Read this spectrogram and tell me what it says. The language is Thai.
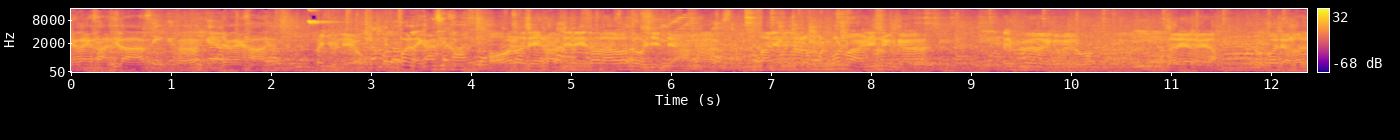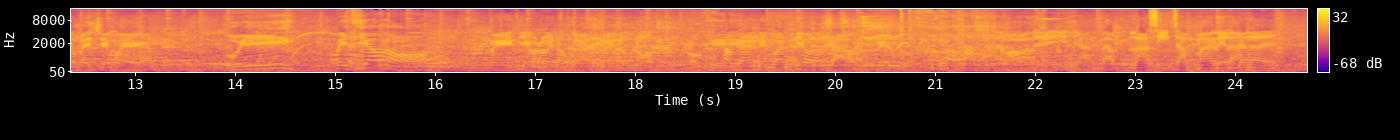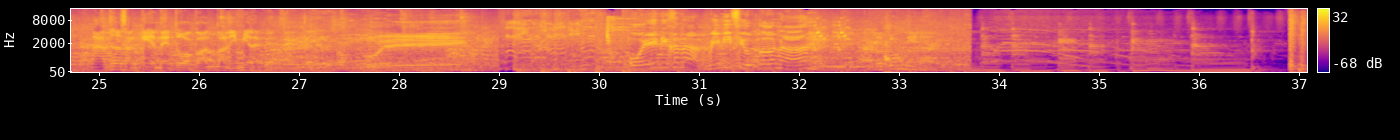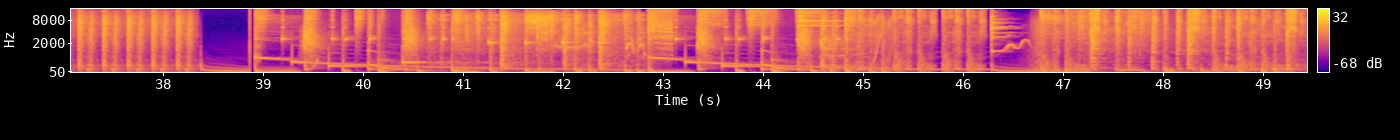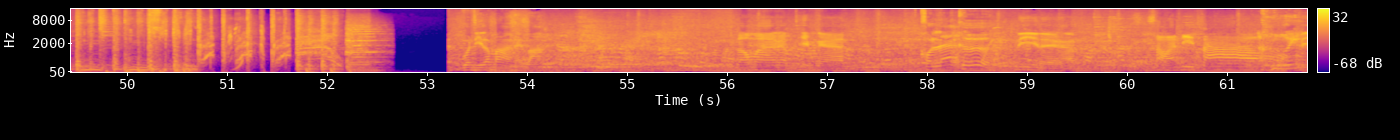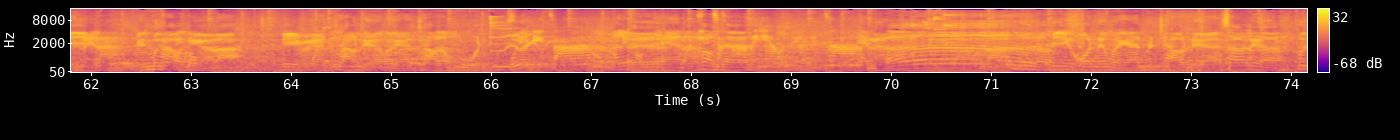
ยังไงคะที่รักฮะยังไงคะก็อยู่เร็วเปิดรายการสิคะอ๋อสวัสดีครับยินดีต้อนรับเข้าสู่ยินหยางนะตอนนี้มันชุลมุนวุ่นวายนิดนึงนะเต็มไปด้วยอะไรก็ไม่รู้แล้วยังไงล่ะก็เดี๋ยวเราจะไปเชียงใหม่กันอุ้ยไปเที่ยวเหรอ ไปเที่ยวด้วยทำงานด้วยรวมโอเคๆทำงานหนึ่งวันเที่ยวละสามแต่ว่าแบบเดี๋ยวนี้ยินอย่างแบบราศีจับมากเลยนะยังไงอะเธอสังเกตในตัวก่อนตอนนี้มีอะไรเปลี่ยนแปลงไปอุ้ย โอ้ยนี่ขนาดไม่มีฟิลเตอร์นะ เราต้องมีนะ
